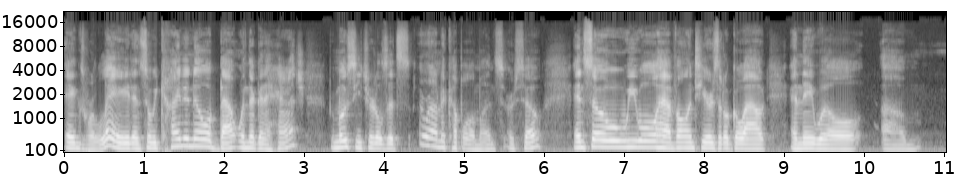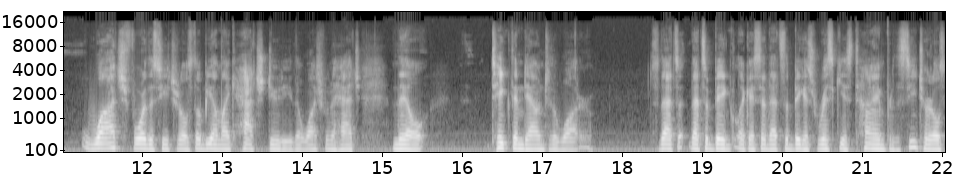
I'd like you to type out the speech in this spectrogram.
eggs were laid, and so we kind of know about when they're going to hatch. For most sea turtles, it's around a couple of months or so. And so we will have volunteers that'll go out and they will um, watch for the sea turtles. They'll be on like hatch duty. They'll watch from the hatch and they'll take them down to the water. So that's that's a big, like I said, that's the biggest riskiest time for the sea turtles.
